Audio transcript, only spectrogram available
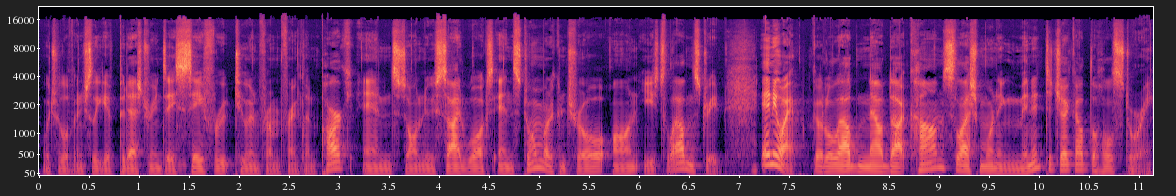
which will eventually give pedestrians a safe route to and from Franklin Park and install new sidewalks and stormwater control on East Loudoun Street. Anyway, go to loudounnow.com slash morning minute to check out the whole story.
